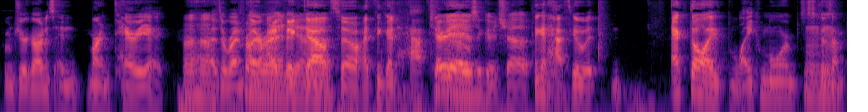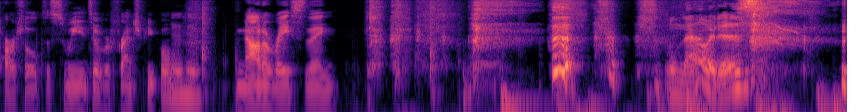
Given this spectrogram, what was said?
from Djurgardens and Martin Terrier uh-huh. as a Rennes From player I picked yeah. out. So I think I'd have to Terrier go. is a good shout. I think I'd have to go with Ekdal. I like more just because Mhm. I'm partial to Swedes over French people. Mhm. Not a race thing. well, now it is.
